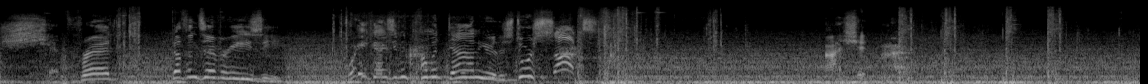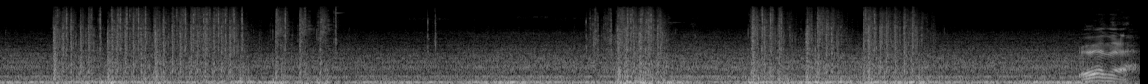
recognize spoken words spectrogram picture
Shit, Fred. Nothing's ever easy. Why are you guys even coming down here? This door sucks. Ah, shit. Get in there.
